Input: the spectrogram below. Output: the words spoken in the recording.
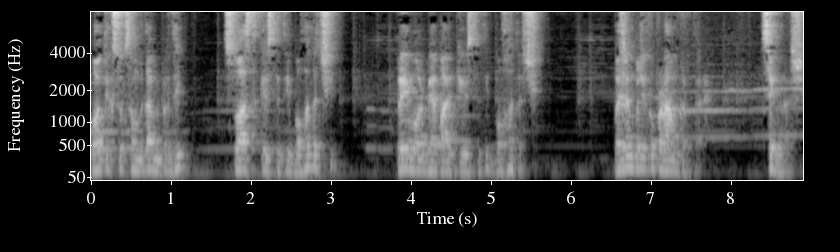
भौतिक सुख संपदा में वृद्धि। स्वास्थ्य की स्थिति बहुत अच्छी। प्रेम और व्यापार की स्थिति बहुत अच्छी। बजरंग बली को प्रणाम करता है। सिंह राशि।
